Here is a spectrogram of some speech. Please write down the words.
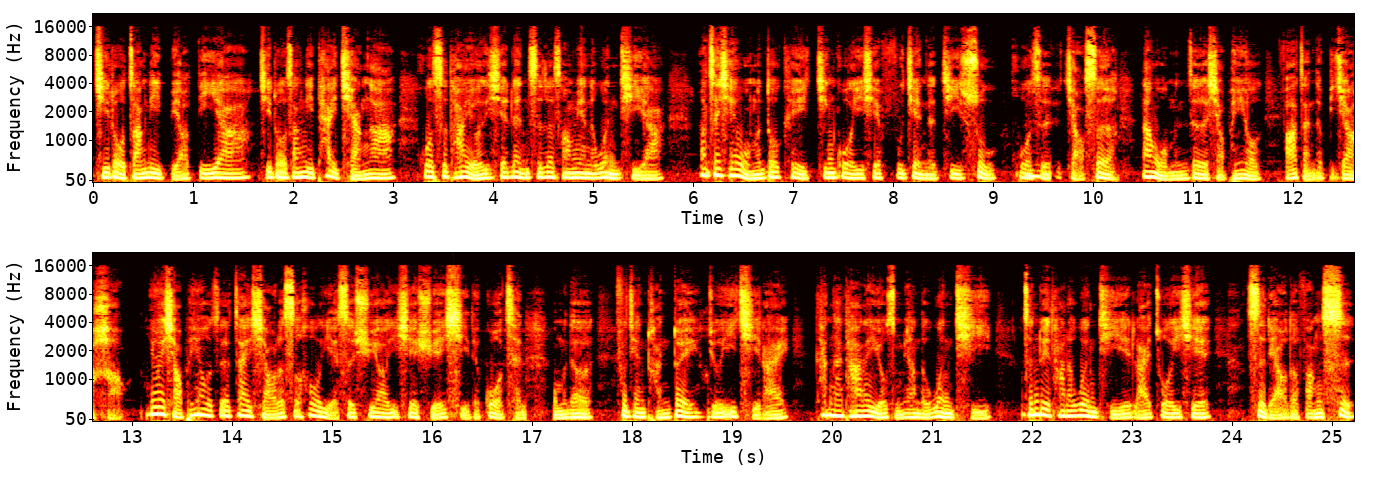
肌肉张力比较低啊，肌肉张力太强啊，或是他有一些认知的上面的问题啊，那这些我们都可以经过一些附件的技术或者角色，让我们这个小朋友发展的比较好。因为小朋友在在小的时候也是需要一些学习的过程，我们的复健团队就一起来看看他的有什么样的问题，针对他的问题来做一些治疗的方式，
